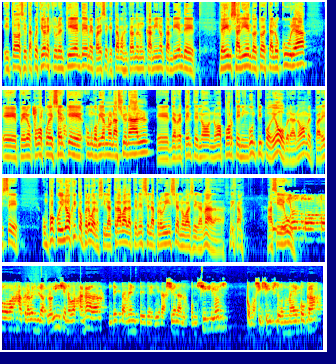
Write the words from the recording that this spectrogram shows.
y todas estas cuestiones que uno entiende, me parece que estamos entrando en un camino también de, de ir saliendo de toda esta locura eh, pero ¿cómo puede ser que un gobierno nacional eh, de repente no, no aporte ningún tipo de obra? no Me parece un poco ilógico, pero bueno, si la traba la tenés en la provincia no va a llegar nada, digamos, así de uno. Baja a través de la provincia, no baja nada, directamente desde Nación a los municipios, como si se hizo en una época,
